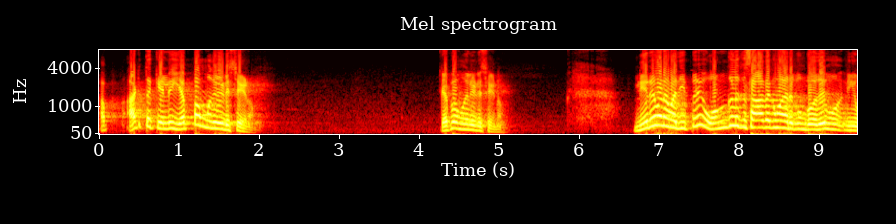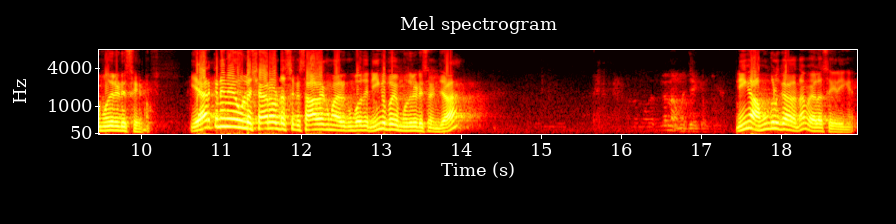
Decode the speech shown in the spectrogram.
அப் அடுத்த கேள்வி எப்போ முதலீடு செய்யணும்? எப்போ முதலீடு செய்யணும்? நிறுவன மதிப்பு உங்களுக்கு சாதகமாக இருக்கும்போது மு- முதலீடு செய்யணும். ஏற்கனவே உள்ள ஷேர் ஹோல்டர்ஸுக்கு சாதகமாக இருக்கும்போது நீங்கள் போய் முதலீடு செஞ்சால் நீங்கள் அவங்களுக்காக தான் வேலை செய்கிறீங்க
